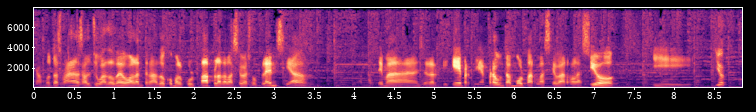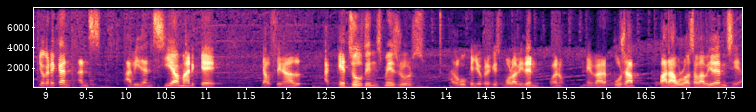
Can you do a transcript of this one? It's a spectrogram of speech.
que moltes vegades el jugador veu a l'entrenador com el culpable de la seva suplència, tema Gerard Piqué, perquè ja hem preguntat molt per la seva relació i jo, jo crec que ens evidencia, Marc, que, que al final aquests últims mesos algo que jo crec que és molt evident. Bueno, anem a posar paraules a l'evidència.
